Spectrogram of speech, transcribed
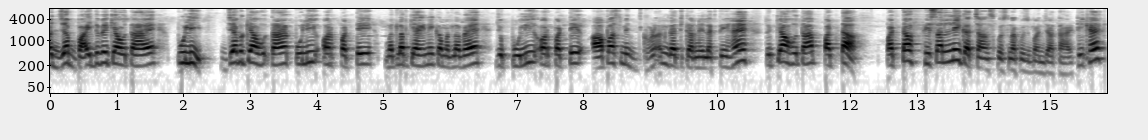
और जब बाइदवे क्या होता है? पुली। जब क्या होता है? पुली और पट्टे मतलब कहने का मतलब है? जो पुली और पट्टे आपस में घुड़न गति करने लगते हैं तो क्या होता है? पट्टा। पट्टा फिसलने का चांस कुछ ना कुछ बन जाता है, ठीक है?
